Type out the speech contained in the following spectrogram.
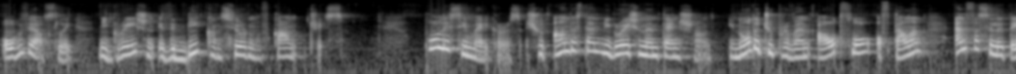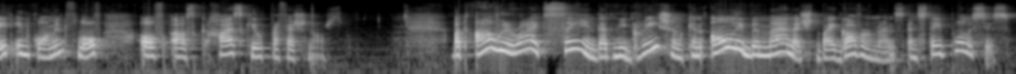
Obviously, migration is a big concern of countries. Policymakers should understand migration intentions in order to prevent outflow of talent and facilitate incoming flow of uh, high skilled professionals. But are we right saying that migration can only be managed by governments and state policies?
